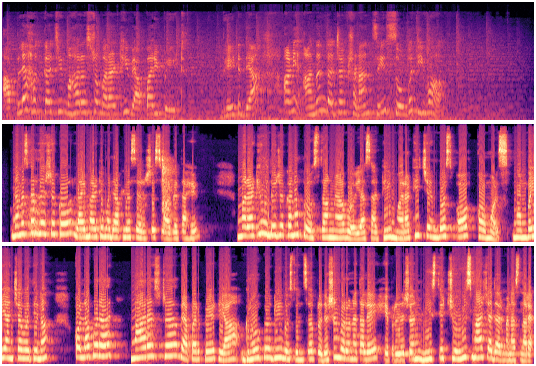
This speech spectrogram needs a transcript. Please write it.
आपल्या हक्काची महाराष्ट्र मराठी व्यापारी पेठ. भेट द्या आणि आनंदाच्या क्षणांचे सोबती व्हा नमस्कार दर्शक लाईव्ह मराठीमध्ये आपलं सहर्ष स्वागत आहे. मराठी उद्योजकांना प्रोत्साहन मिळावं यासाठी Marathi chambers of commerce Mumbai यांच्या वतीनं कोल्हापुरात महाराष्ट्र व्यापारपेठ या गृहोपयोगी वस्तूंचं प्रदर्शन भरवण्यात आलंय. हे प्रदर्शन वीस ते चोवीस मार्च या दरम्यान असणार आहे.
